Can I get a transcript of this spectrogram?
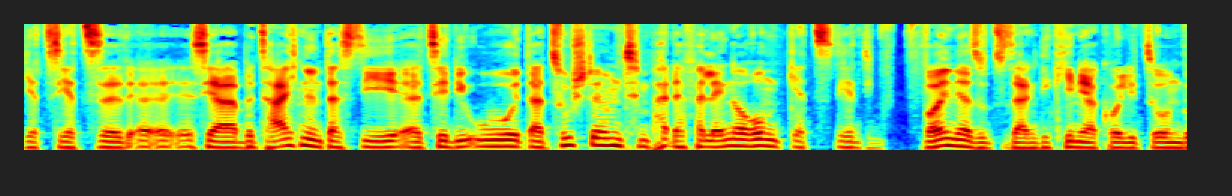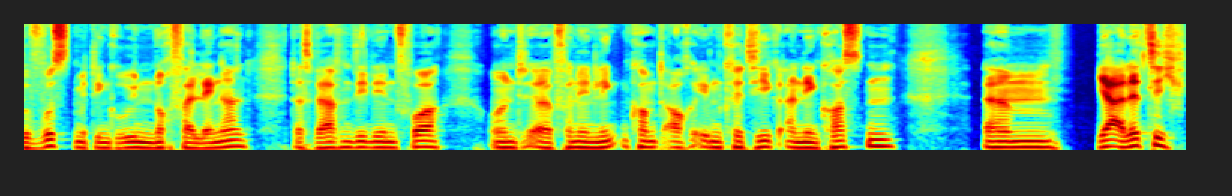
Jetzt, jetzt äh, ist ja bezeichnend, dass die äh, CDU da zustimmt bei der Verlängerung. Jetzt, ja, die wollen ja sozusagen die Kenia-Koalition bewusst mit den Grünen noch verlängern. Das werfen sie denen vor. Und äh, von den Linken kommt auch eben Kritik an den Kosten. Ähm, ja, letztlich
